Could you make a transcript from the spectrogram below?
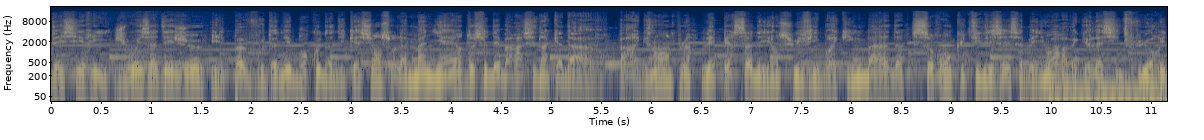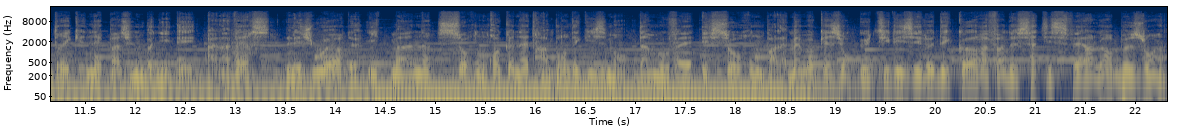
des séries, jouez à des jeux. Ils peuvent vous donner beaucoup d'indications sur la manière de se débarrasser d'un cadavre. Par exemple, les personnes ayant suivi Breaking Bad sauront qu'utiliser sa baignoire avec de l'acide fluorhydrique n'est pas une bonne idée. À l'inverse, les joueurs de Hitman sauront reconnaître un bon déguisement d'un mauvais et sauront par la même occasion utiliser le décor afin de satisfaire leurs besoins.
